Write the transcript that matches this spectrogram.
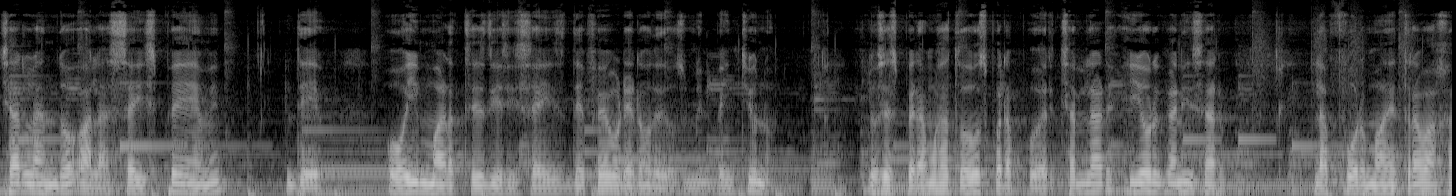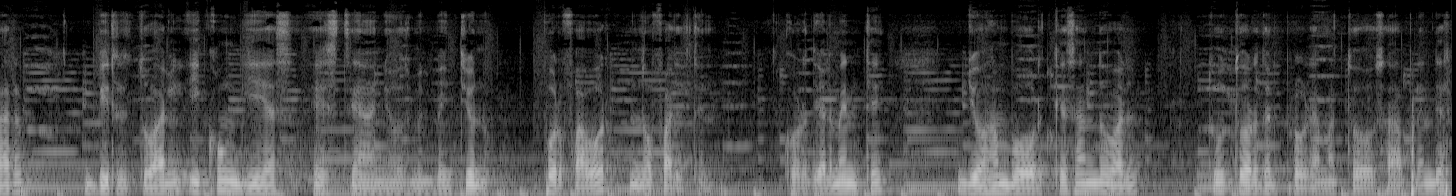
charlando a las 6 pm de hoy martes 16 de febrero de 2021. Los esperamos a todos para poder charlar y organizar la forma de trabajar virtual y con guías este año 2021. Por favor, no falten. Cordialmente, Johan Borque Sandoval, tutor del programa Todos a Aprender.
